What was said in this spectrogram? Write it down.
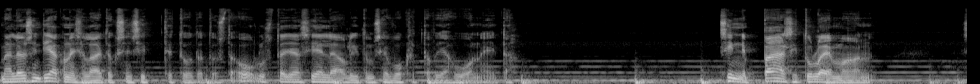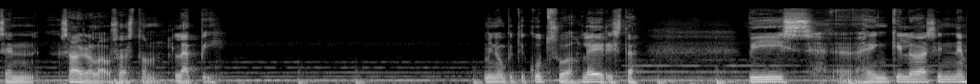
Mä löysin diakoniselaitoksen sitten tuota tuosta Oulusta ja siellä oli tämmöisiä vuokrattavia huoneita. Sinne pääsi tulemaan sen sairaalaosaston läpi. Minun piti kutsua leiristä viisi äh, henkilöä sinne.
